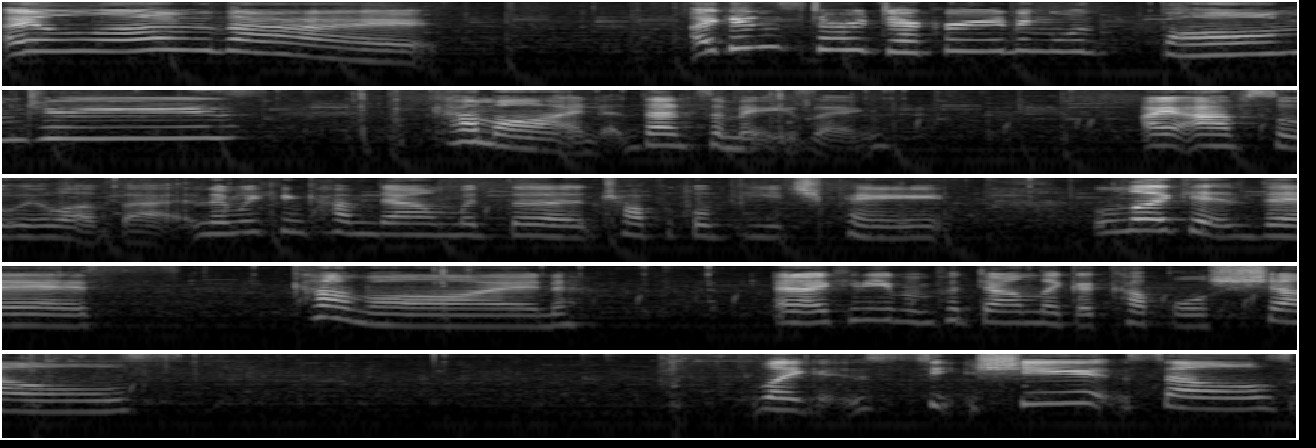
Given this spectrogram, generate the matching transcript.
I love that. I can start decorating with palm trees. Come on, that's amazing. I absolutely love that. And then we can come down with the tropical beach paint. Look at this. Come on. And I can even put down like a couple shells. Like, she sells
